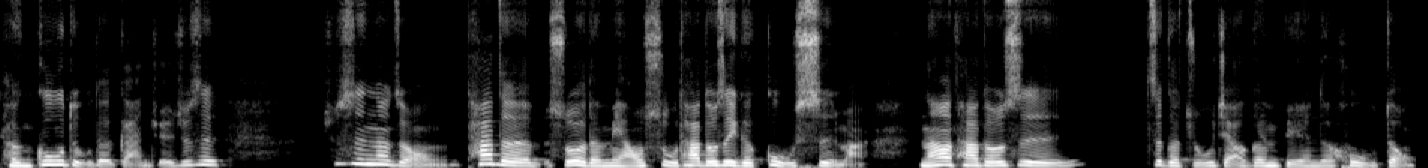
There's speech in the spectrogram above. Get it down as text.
很孤独的感觉，就是就是那种他的所有的描述，他都是一个故事嘛。然后他都是这个主角跟别人的互动，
